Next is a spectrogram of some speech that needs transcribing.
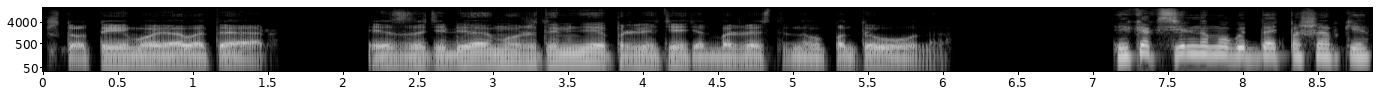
что ты мой аватар. Из-за тебя может и мне прилететь от божественного пантеона». «И как сильно могут дать по шапке?»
